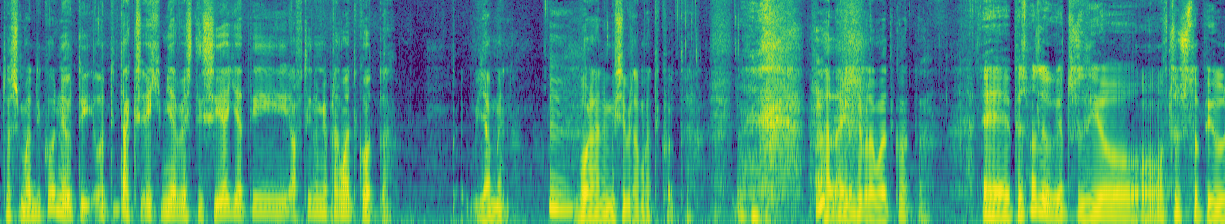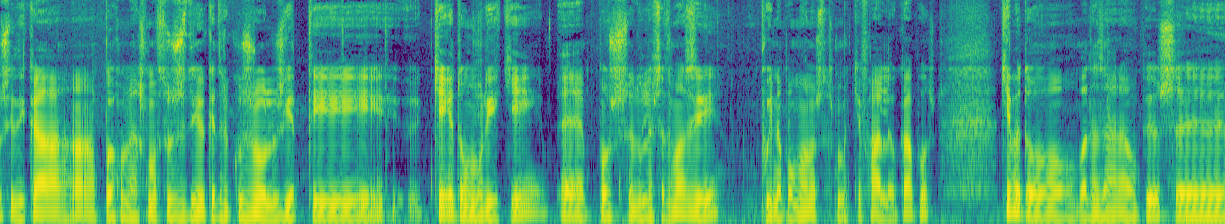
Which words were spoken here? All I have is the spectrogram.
Το σημαντικό είναι ότι, ότι εντάξει, έχει μια ευαισθησία γιατί αυτή είναι μια πραγματικότητα. Για μένα. Μμ. Μπορεί να είναι μισή πραγματικότητα. αλλά είναι μια πραγματικότητα. Ε, πες μας λίγο για τους δύο αυτούς τους ηθοποιούς ειδικά που έχουν ας πούμε αυτούς τους δύο κεντρικούς ρόλους γιατί και για τον Μουρίκη ε, πώς δουλέψατε μαζί που είναι από μόνος του ας πούμε, κεφάλαιο κάπως και με τον Μπανταζάρα ο οποίος ε,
